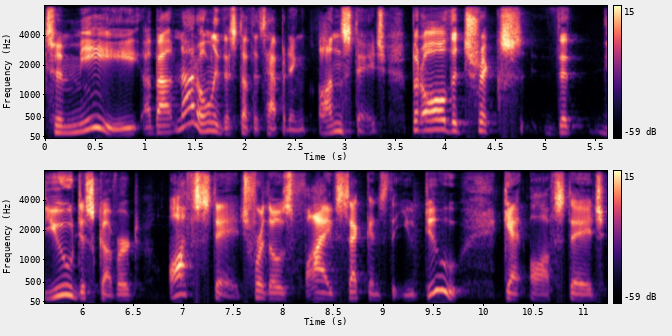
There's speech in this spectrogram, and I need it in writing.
to me about not only the stuff that's happening on stage, but all the tricks that you discovered off stage for those five seconds that you do get off stage.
